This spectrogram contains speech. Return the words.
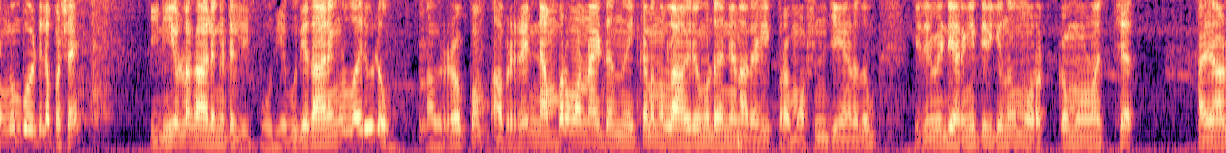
എങ്ങും പോയിട്ടില്ല പക്ഷെ ഇനിയുള്ള കാലഘട്ടത്തിൽ പുതിയ പുതിയ താരങ്ങൾ വരുമല്ലോ. അവരുടെ ഒപ്പം അവരുടെ നമ്പർ വൺ ആയിട്ട് നിൽക്കണം എന്നുള്ള ആഗ്രഹം കൊണ്ട് തന്നെയാണ് അദ്ദേഹം ഈ പ്രൊമോഷൻ ചെയ്യണതും ഇതിനുവേണ്ടി ഇറങ്ങിത്തിരിക്കുന്നതും. ഉറക്കം ഉണച്ച് അയാൾ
